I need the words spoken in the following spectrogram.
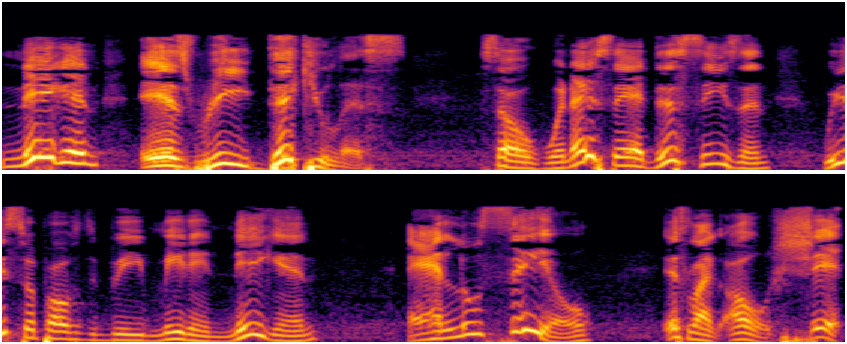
Negan is ridiculous. So when they said this season we supposed to be meeting Negan and Lucille, it's like, oh shit,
